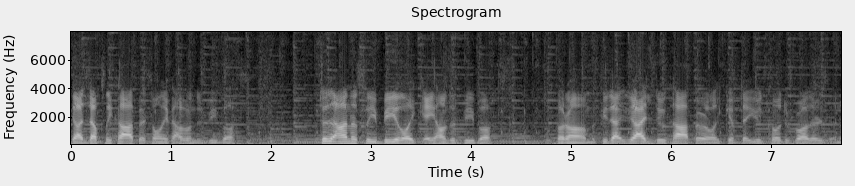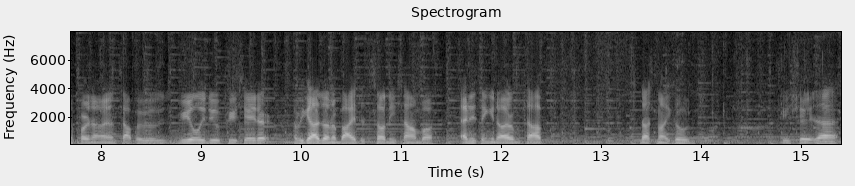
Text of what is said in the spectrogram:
Yeah, definitely cop it. It's only 500 V-Bucks. Should honestly be like 800 V-Bucks. But um, if you guys do cop it or like gift that use code to brothers in the Fortnite item shop, I really, really do appreciate it. If you guys want to buy the Sunny Samba, anything in item shop, that's my code. Appreciate that.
